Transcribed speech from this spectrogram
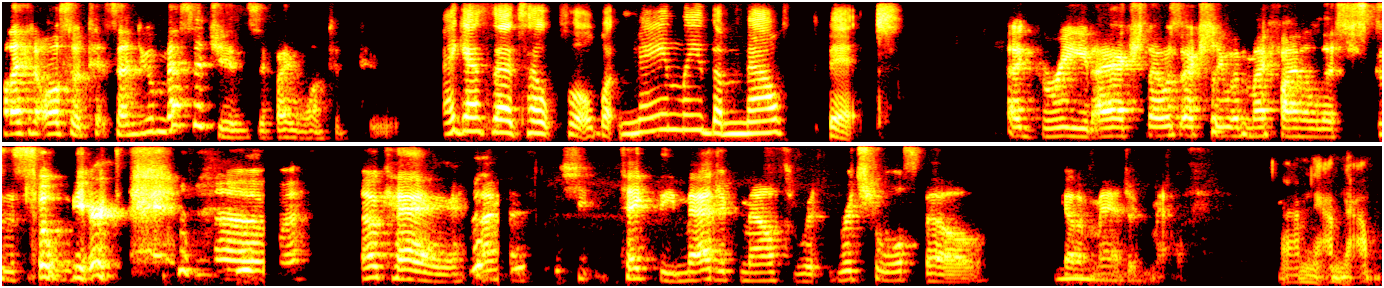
but I can also t- send you messages if I wanted to. I guess that's helpful, but mainly the mouth bit. Agreed. I actually that was actually one of my final lists just because it's so weird. um, okay, I'm gonna take the magic mouth ri- ritual spell. Got a magic mouth. Nom, nom, nom.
